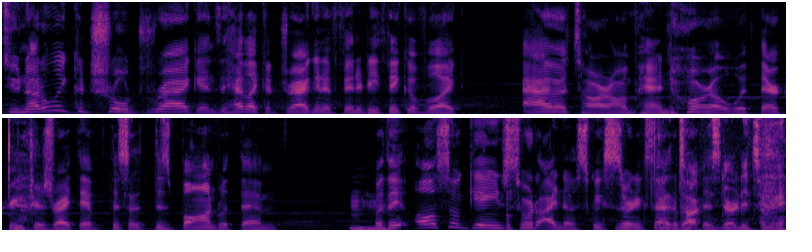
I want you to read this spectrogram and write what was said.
to not only control dragons, they had like a dragon affinity. Think of like Avatar on Pandora with their creatures, right? They have this uh, this bond with them Mhm. but they also gained sort of. I know Squeaks is already excited about talking this. dirty to me.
